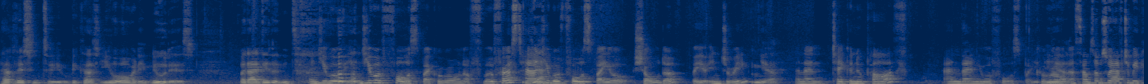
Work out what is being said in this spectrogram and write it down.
had listened to you because you already knew this, but I didn't. And you were and you were forced by Corona. First hand, Yeah. you were forced by your shoulder, by your injury, Yeah. and then take a new path. And then you were forced by Corona. Yeah. Sometimes we have to be,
